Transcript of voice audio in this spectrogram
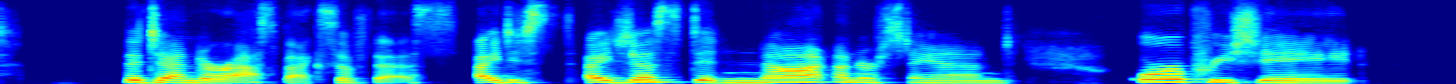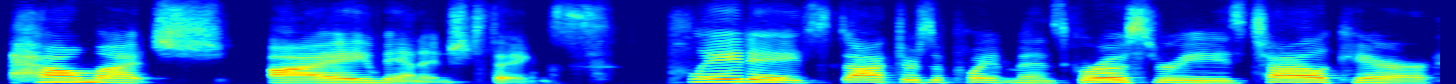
the gender aspects of this. I just I just did not understand or appreciate how much I managed things. Play dates, doctor's appointments, groceries, childcare,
